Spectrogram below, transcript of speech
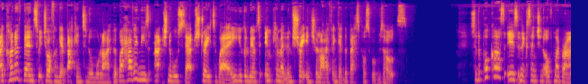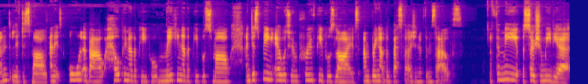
I kind of then switch off and get back into normal life. But by having these actionable steps straight away, you're going to be able to implement them straight into your life and get the best possible results. So, the podcast is an extension of my brand, Live to Smile, and it's all about helping other people, making other people smile, and just being able to improve people's lives and bring out the best version of themselves. For me, social media,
